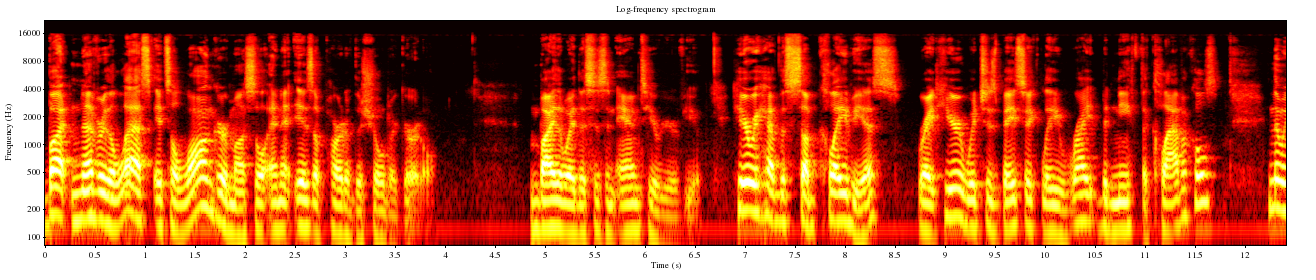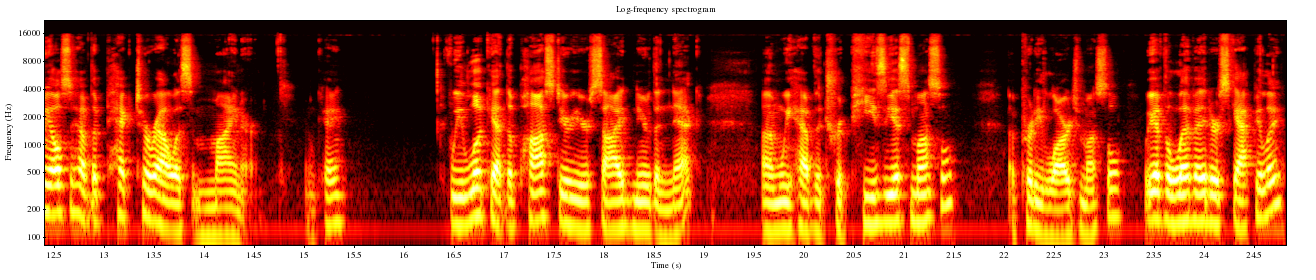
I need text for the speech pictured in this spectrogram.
But nevertheless, it's a longer muscle and it is a part of the shoulder girdle. By the way, this is an anterior view. Here we have the subclavius right here, which is basically right beneath the clavicles. And then we also have the pectoralis minor. Okay, if we look at the posterior side near the neck, um, we have the trapezius muscle, a pretty large muscle. We have the levator scapulae.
